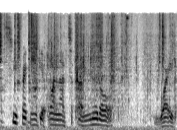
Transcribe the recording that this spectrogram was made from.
let's see if I can get one that's a little wider.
